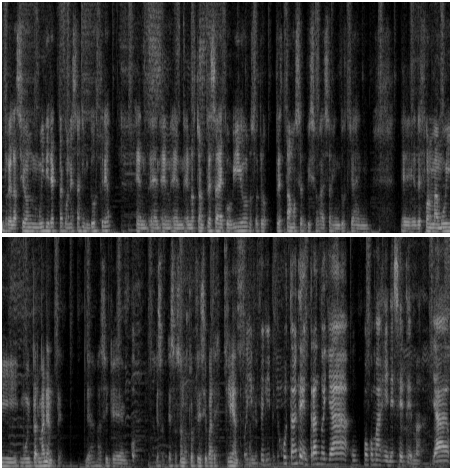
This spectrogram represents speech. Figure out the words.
relación muy directa con esas industrias. En, en, en, nuestra empresa Ecobio, nosotros prestamos servicios a esas industrias de forma muy, muy permanente. ¿ya? Así que esos son nuestros principales clientes. Oye, Felipe, justamente entrando ya un poco más en ese tema, ya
